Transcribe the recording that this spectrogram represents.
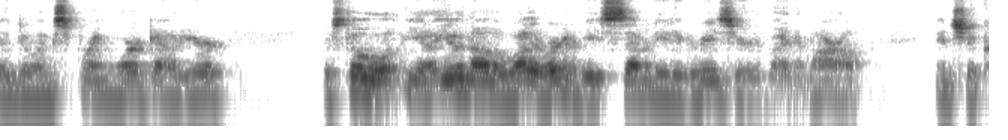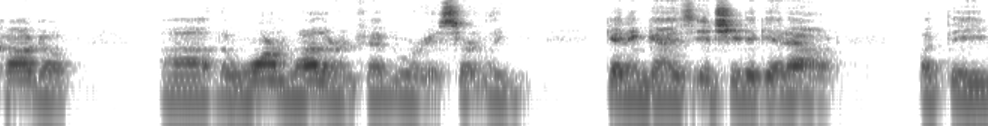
uh, doing spring work out here. We're still, you know, even though the weather, we're going to be 70 degrees here by tomorrow in Chicago. Uh, the warm weather in February is certainly getting guys itchy to get out. But the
